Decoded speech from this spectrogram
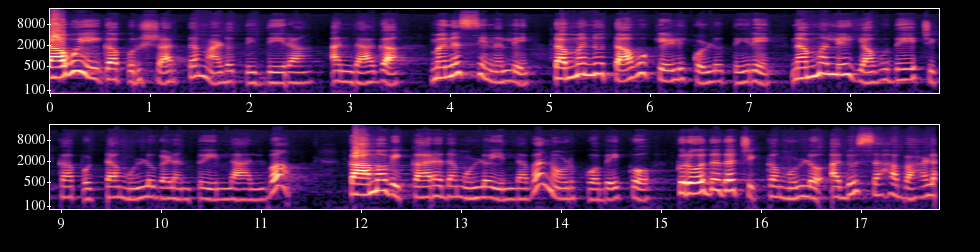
ತಾವು ಈಗ ಪುರುಷಾರ್ಥ ಮಾಡುತ್ತಿದ್ದೀರಾ? ಅಂದಾಗ ಮನಸ್ಸಿನಲ್ಲಿ ತಮ್ಮನ್ನು ತಾವು ಕೇಳಿಕೊಳ್ಳುತ್ತೀರಿ. ನಮ್ಮಲ್ಲಿ ಯಾವುದೇ ಚಿಕ್ಕ ಪುಟ್ಟ ಮುಳ್ಳುಗಳಂತೂ ಇಲ್ಲ ಅಲ್ವಾ? ಕಾಮವಿಕಾರದ ಮುಳ್ಳು ಇಲ್ಲವ ನೋಡ್ಕೋಬೇಕು. ಕ್ರೋಧದ ಚಿಕ್ಕ ಮುಳ್ಳು, ಅದು ಸಹ ಬಹಳ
